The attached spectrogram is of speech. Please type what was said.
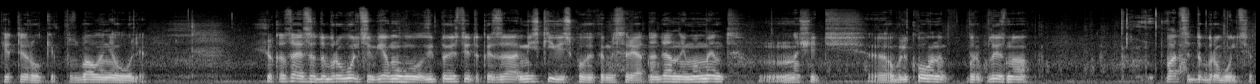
5 років позбавлення волі. Що касається добровольців, я можу відповісти тільки за міський військовий комісаріат. На даний момент значить, е, обліковано приблизно 20 добровольців.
